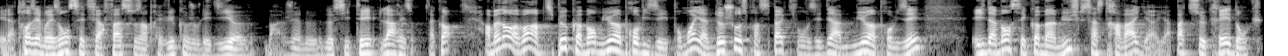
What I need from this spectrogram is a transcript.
Et la troisième raison, c'est de faire face aux imprévus, comme je vous l'ai dit. Bah, je viens de, de, citer la raison. D'accord? Alors maintenant on va voir un petit peu comment mieux improviser. Pour moi, il y a deux choses principales qui vont vous aider à mieux improviser. Évidemment, c'est comme un muscle, ça se travaille, il n'y a, pas de secret. Donc,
